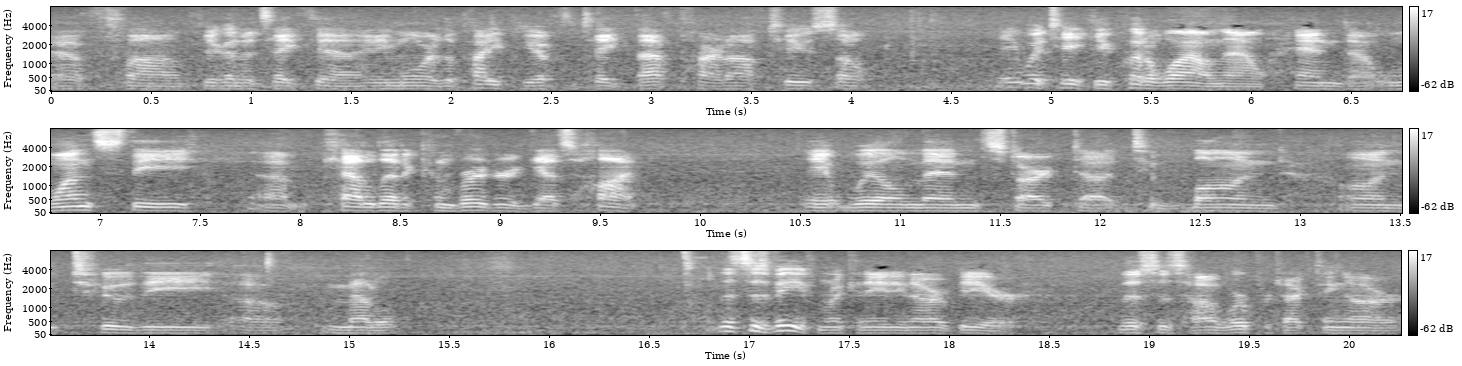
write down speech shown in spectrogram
if, uh, if you're going to take any more of the pipe, you have to take that part off too. So it would take you quite a while now. And once the um, catalytic converter gets hot, it will then start uh, to bond onto the uh, metal. This is V from a Canadian RVer. This is how we're protecting our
